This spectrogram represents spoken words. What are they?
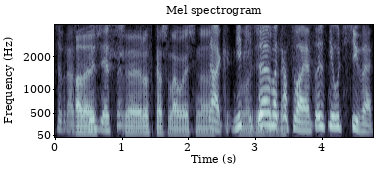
Przepraszam, Ale już jestem. się rozkaszlałeś na. Tak, nie no, krzyczałem, a kasłałem, to jest nieuczciwe.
